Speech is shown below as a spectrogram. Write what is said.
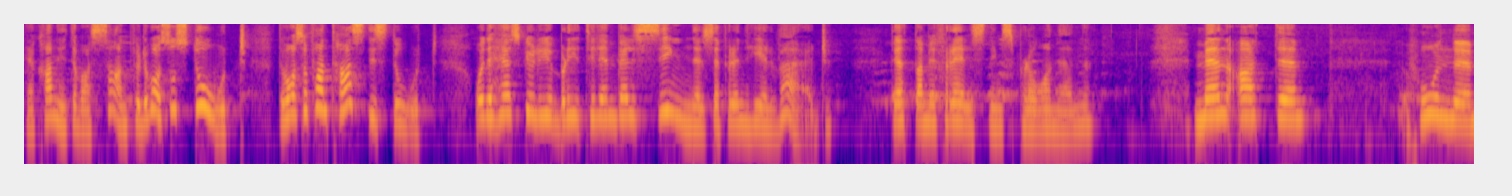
det kan inte vara sant, för det var så stort, det var så fantastiskt stort. Och det här skulle ju bli till en välsignelse för en hel värld, detta med frälsningsplanen. Men att eh, hon, eh,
